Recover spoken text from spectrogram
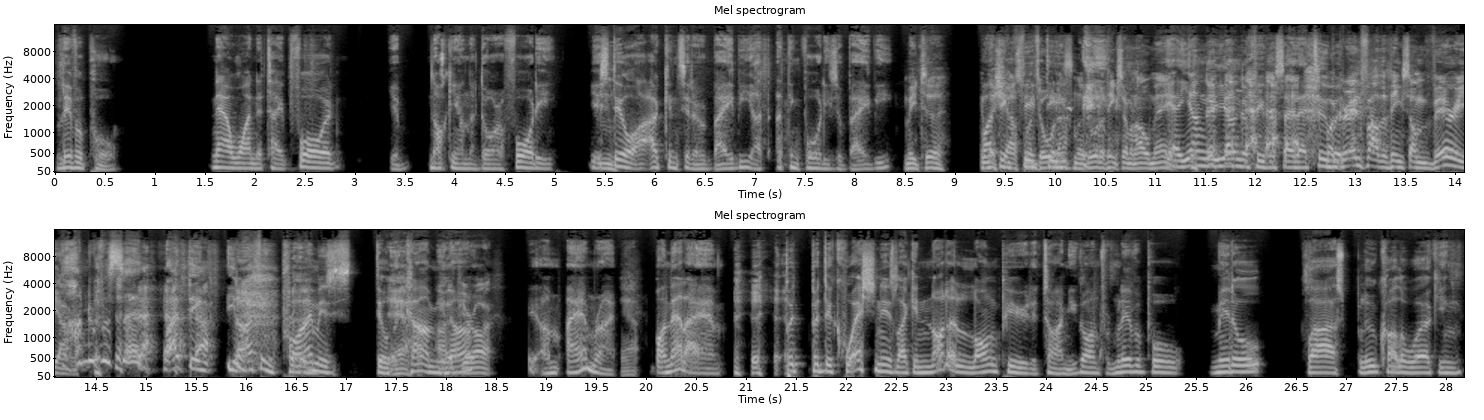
Liverpool. Now, one to tape forward, knocking on the door of 40. You're Mm. still, I consider a baby. I, I think 40 is a baby. Me too. I think ask my daughter. 50s My daughter thinks I'm an old man. Yeah, younger younger people say that too. my but grandfather thinks I'm very young. 100%. I think, you know, I think prime is still Yeah, to come, you I know. you're right. I'm, I am right. Yeah. On that, I am. but but the question is, like, in not a long period of time, you've gone from Liverpool, middle class, blue collar working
